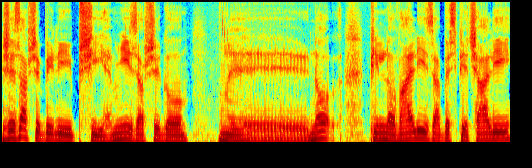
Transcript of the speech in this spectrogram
że zawsze byli przyjemni, zawsze go no, pilnowali, zabezpieczali,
